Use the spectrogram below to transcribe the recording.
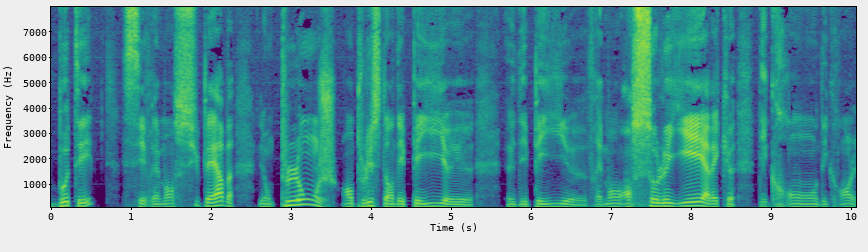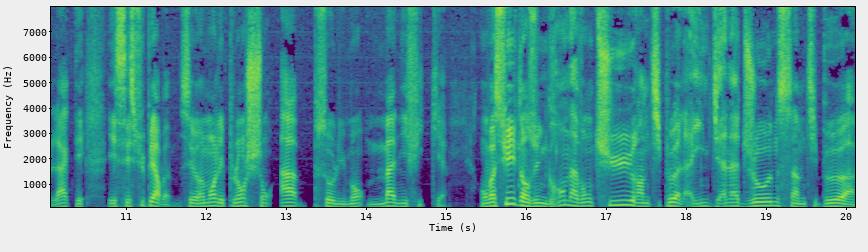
beauté. C'est vraiment superbe. Et on plonge en plus dans des pays, euh, des pays euh, vraiment ensoleillés avec euh, des grands, des grands lacs. Et c'est superbe. C'est vraiment les planches sont absolument magnifiques. On va suivre dans une grande aventure, un petit peu à la Indiana Jones, un petit peu à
